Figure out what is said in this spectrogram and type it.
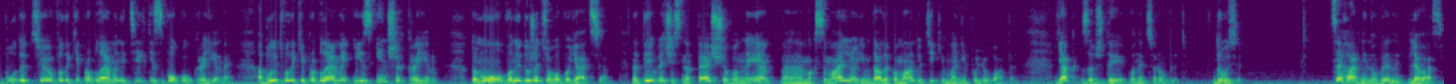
будуть великі проблеми не тільки з боку України, а будуть великі проблеми і з інших країн. Тому вони дуже цього бояться, не дивлячись на те, що вони е, максимально їм дали команду тільки маніпулювати. Як завжди вони це роблять. Друзі, це гарні новини для вас.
